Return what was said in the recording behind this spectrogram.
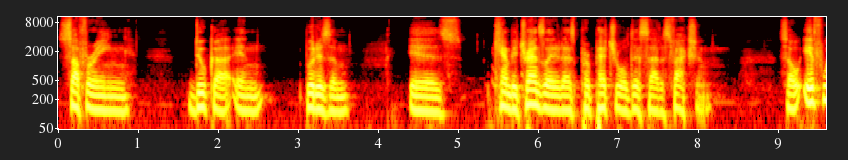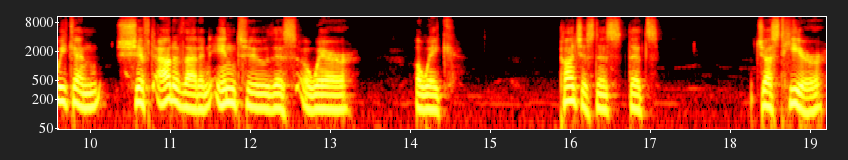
suffering, dukkha in Buddhism is can be translated as perpetual dissatisfaction. So if we can shift out of that and into this aware, awake consciousness that's just here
